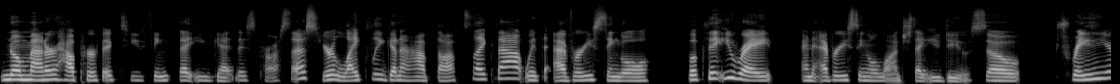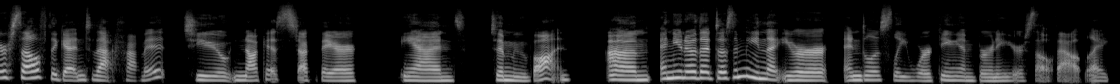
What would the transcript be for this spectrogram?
no matter how perfect you think that you get this process, you're likely going to have thoughts like that with every single book that you write and every single launch that you do. So train yourself to get into that habit to not get stuck there and to move on. Um, and you know, that doesn't mean that you're endlessly working and burning yourself out. Like,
